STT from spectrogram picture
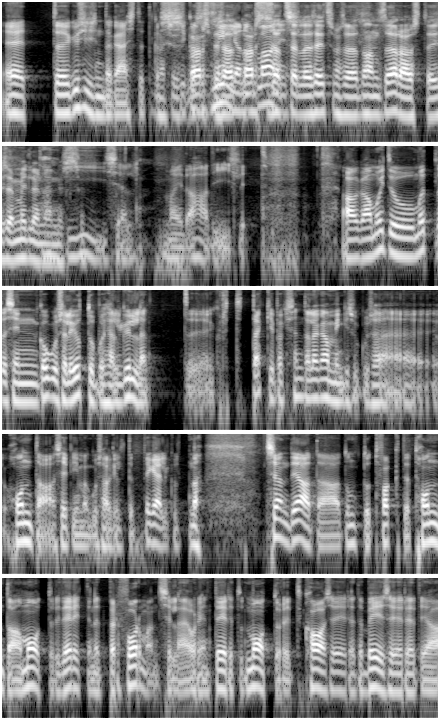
et äh, küsisin ta käest, et kas, kas miljon on plaanis. selle seitsmesaja tuhandese ära osta ise miljonisse. diisel, ma ei taha diislit. aga muidu mõtlesin kogu selle jutu põhjal küll, et et kurat, et äkki peaks endale ka mingisuguse Honda sebima kusagilt, et tegelikult noh. see on teada-tuntud fakt, et Honda mootorid, eriti need performance'ile orienteeritud mootorid, K-seeriad ja B-seeriad ja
